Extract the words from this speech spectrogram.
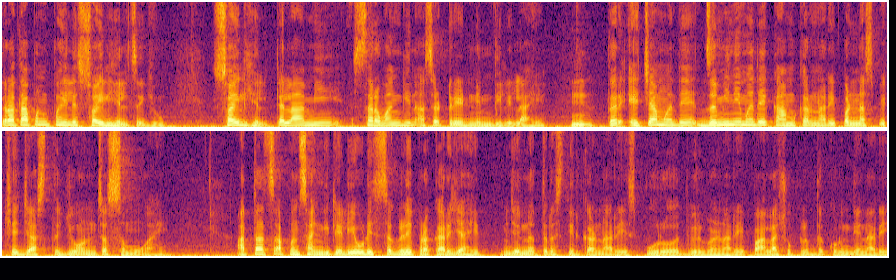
तर आता आपण पहिले सॉईल हेल्थचं घेऊ. सॉईल हेल्थ त्याला आम्ही सर्वांगीण असं ट्रेड नेम दिलेलं आहे. तर याच्यामध्ये जमिनीमध्ये काम करणारे पन्नासपेक्षा जास्त जीवाणूंचा समूह आहे. आताच आपण सांगितलेले एवढे सगळे प्रकार जे आहेत म्हणजे नत्र स्थिर करणारे स्फुरद विरघळणारे पालाश उपलब्ध करून देणारे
